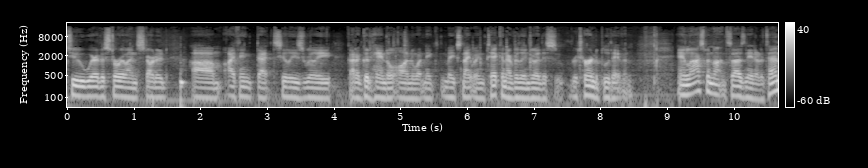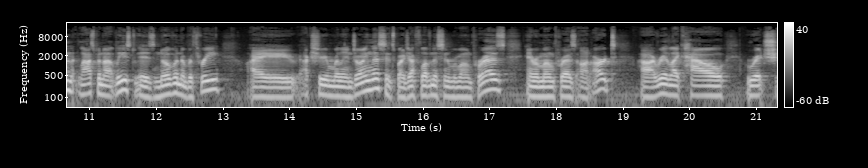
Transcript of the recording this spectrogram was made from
to where the storyline started. Um, I think that Seeley's really got a good handle on what make, makes Nightwing tick, and I really enjoy this return to Blüdhaven. And last but not so an eight out of ten. Last but not least is Nova number three. I actually am really enjoying this. It's by Jeff Loveness and Ramon Perez, and Ramon Perez on art. Uh, I really like how Rich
